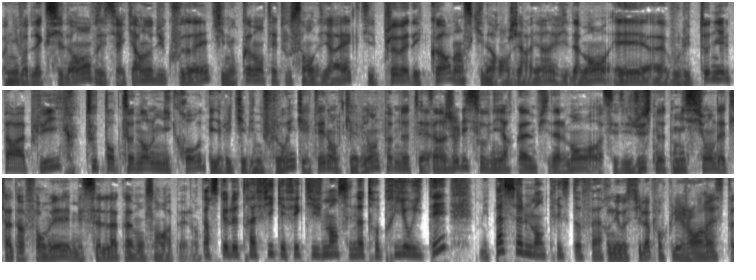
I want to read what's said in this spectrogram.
au niveau de l'accident, vous étiez avec Arnaud Ducoudray qui nous commentait tout ça en direct. Il pleuvait des cordes, hein, ce qui rien, évidemment, et euh, vous lui teniez le parapluie tout en tenant le micro. Et il y avait Kevin Fleury qui était dans le camion de pommes de terre. C'est un joli souvenir quand même finalement. C'est juste notre mission d'être là, d'informer, mais celle-là quand même on s'en rappelle. Hein. Parce que le trafic, effectivement, c'est notre priorité, mais pas seulement, Christopher. On est aussi là pour que les gens restent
